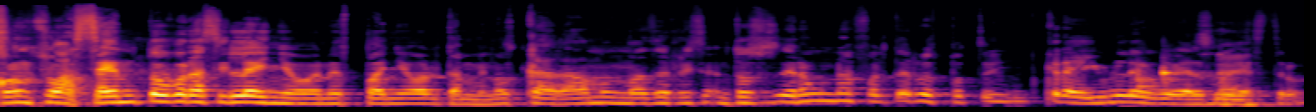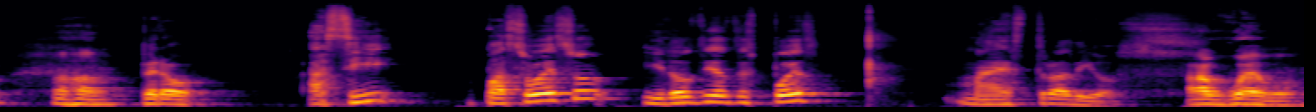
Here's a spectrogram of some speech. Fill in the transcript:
con su acento brasileño en español también nos cagamos más de risa. Entonces era una falta de respeto increíble, güey, al Sí. maestro. Ajá. Pero así pasó eso y dos días después, maestro adiós. A huevo.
